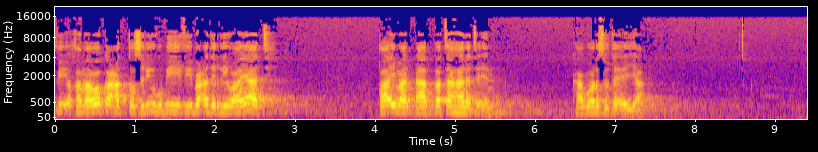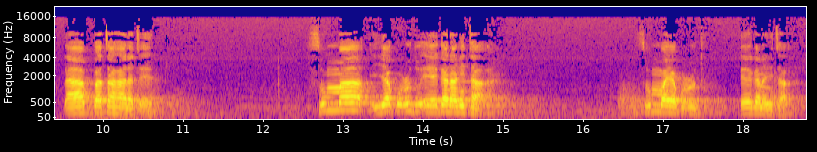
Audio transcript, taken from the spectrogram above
في كما وقع التصريح به في بعض الروايات. قائما دابتها هالتين كغورس تأيا. دابتها هالتين ثم يقعد إيغانا نتا. ثم يقعد إيغانا نتا.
